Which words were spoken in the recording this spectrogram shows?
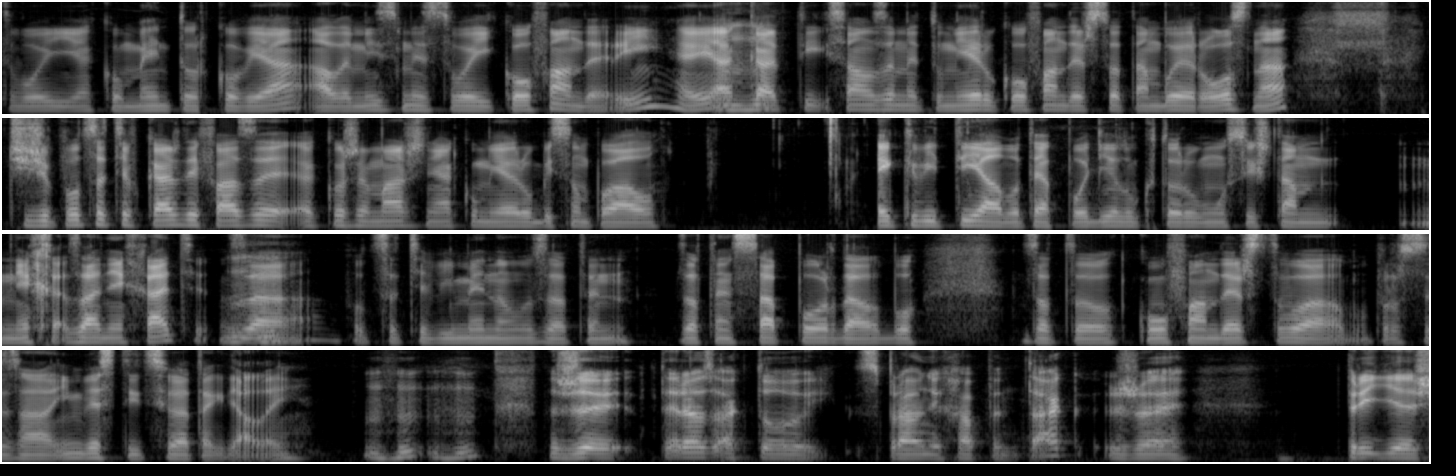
tvoji ako mentorkovia, ale my sme tvoji co-foundery, hej, mm-hmm. a ty, samozrejme tú mieru co-founderstva tam bude rôzna. Čiže v podstate v každej fáze akože máš nejakú mieru, by som povedal, equity alebo teda podielu, ktorú musíš tam necha- zanechať mm-hmm. za v podstate výmenou za ten za ten support alebo za to co-founderstvo alebo proste za investíciu a tak ďalej. Uh-huh, uh-huh. Takže teraz, ak to správne chápem tak, že prídeš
